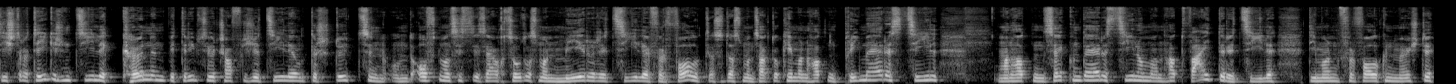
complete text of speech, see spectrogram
die strategischen Ziele können betriebswirtschaftliche Ziele unterstützen und oftmals ist es auch so, dass man mehrere Ziele verfolgt. Also dass man sagt, okay, man hat ein primäres Ziel, man hat ein sekundäres Ziel und man hat weitere Ziele, die man verfolgen möchte.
